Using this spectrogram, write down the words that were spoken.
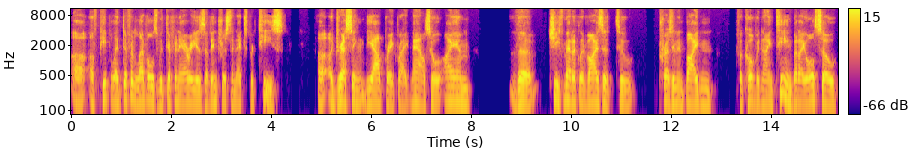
uh, of people at different levels with different areas of interest and expertise uh, addressing the outbreak right now. So I am the chief medical advisor to President Biden for COVID 19, but I also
